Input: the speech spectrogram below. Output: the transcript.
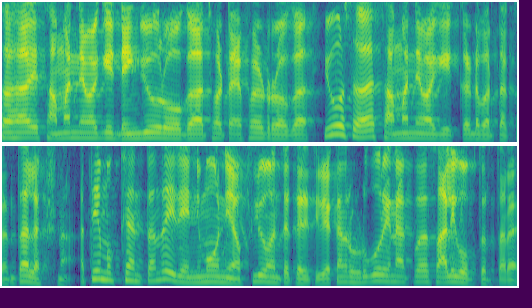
ಸಹ ಸಾಮಾನ್ಯವಾಗಿ ಡೆಂಗ್ಯೂ ರೋಗ ಅಥವಾ ಟೈಫಾಯ್ಡ್ ರೋಗ ಇವು ಸಹ ಸಾಮಾನ್ಯವಾಗಿ ಕಂಡು ಬರ್ತಕ್ಕಂಥ ಲಕ್ಷಣ. ಅತಿ ಮುಖ್ಯ ಅಂತಂದ್ರೆ ಇದೇ ನಿಮೋನಿಯಾ ಫ್ಲೂ ಅಂತ ಕರಿತೀವಿ. ಯಾಕಂದ್ರೆ ಹುಡುಗರು ಏನಾಗ್ತದೆ ಸಾಲಿಗೆ ಹೋಗ್ತಿರ್ತಾರೆ.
